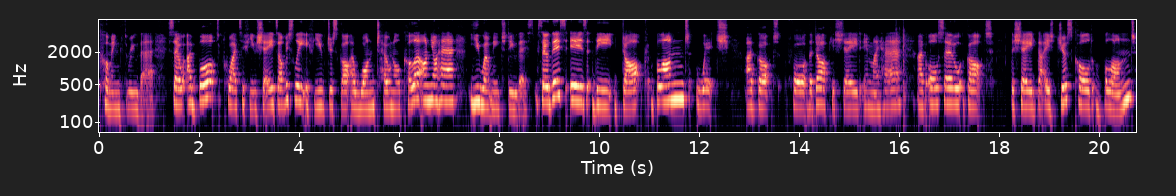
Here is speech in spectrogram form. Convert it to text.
coming through there. So I've bought quite a few shades. Obviously, if you've just got a one tonal colour on your hair, you won't need to do this. So this is the dark blonde, which I've got for the darkest shade in my hair. I've also got the shade that is just called blonde,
